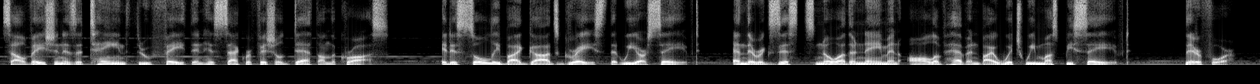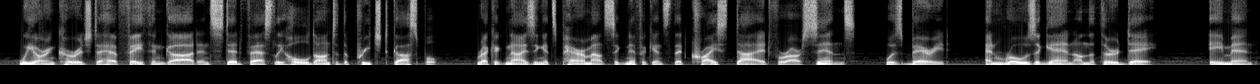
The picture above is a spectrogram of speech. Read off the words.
Salvation is attained through faith in his sacrificial death on the cross. It is solely by God's grace that we are saved, and there exists no other name in all of heaven by which we must be saved. Therefore, we are encouraged to have faith in God and steadfastly hold on to the preached gospel, recognizing its paramount significance that Christ died for our sins, was buried, and rose again on the third day. Amen.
